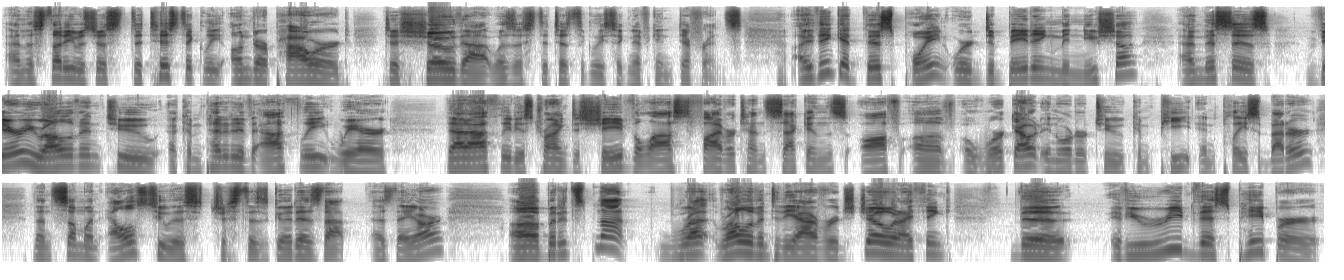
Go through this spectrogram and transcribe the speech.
and the study was just statistically underpowered to show that was a statistically significant difference. I think at this point we're debating minutia, and this is very relevant to a competitive athlete where that athlete is trying to shave the last five or 10 seconds off of a workout in order to compete and place better than someone else who is just as good as that as they are. Uh, but it's not re- relevant to the average Joe. And I think the if you read this paper,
